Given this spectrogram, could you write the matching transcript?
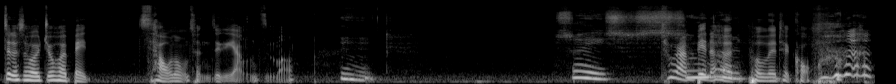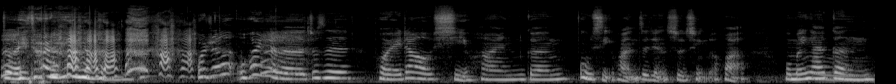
这个社会就会被操弄成这个样子吗？嗯，所以突然变得很 political。对，突然变得很，我觉得我会觉得就是回到喜欢跟不喜欢这件事情的话，我们应该更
